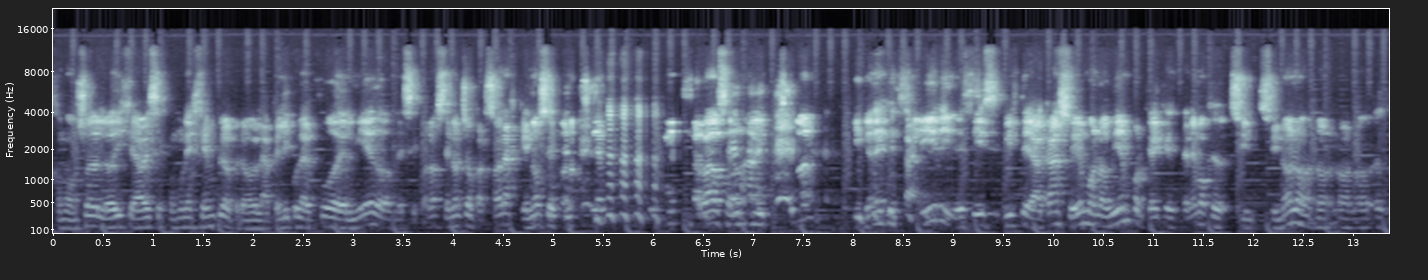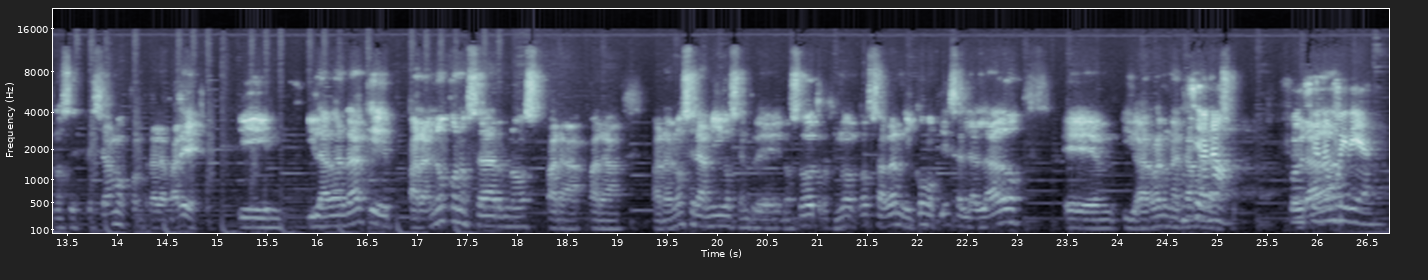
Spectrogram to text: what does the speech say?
como yo lo dije a veces como un ejemplo, pero la película El Juego del Miedo, donde se conocen ocho personas que no se conocen, están encerrados en una habitación y tenés que salir y decís, viste, acá llevémonos bien porque que, tenemos que, si, no, no, no, nos estrellamos contra la pared. Y, y, la verdad que para no conocernos, para, para, para no ser amigos entre nosotros, no, no saber ni cómo piensa el de al lado eh, y agarrar una Funcionó. cámara. Funcionó muy bien.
